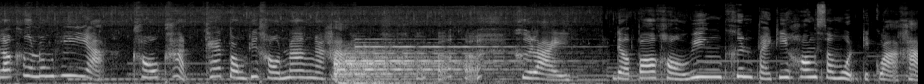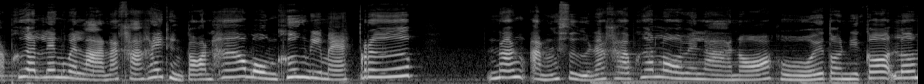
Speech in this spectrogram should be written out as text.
แล้วคือรุ่นพี่อะเขาขัดแค่ตรงที่เขานั่งอะค่ะ คืออะไร เดี๋ยวปอขอวิ่งขึ้นไปที่ห้องสมุดดีกว่าค่ะ เพื่อเร่งเวลานะคะ ให้ถึงตอน5โมงครึ่งดีไหมปรึ๊บนั่งอ่านหนังสือนะคะ เพื่อรอเวลาเนาะโหยตอนนี้ก็เริ่ม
